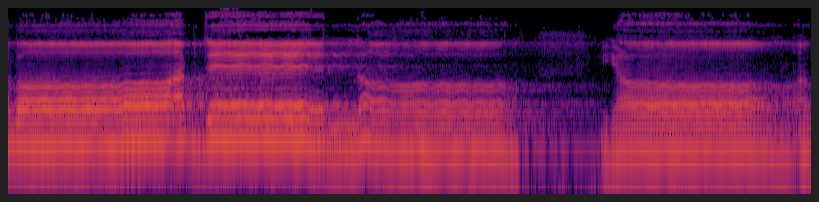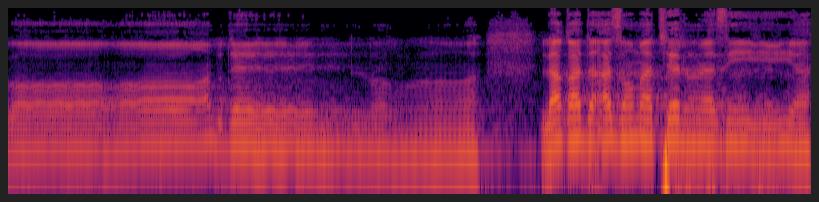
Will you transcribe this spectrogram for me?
أبا عبد لقد أزمت الرزية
